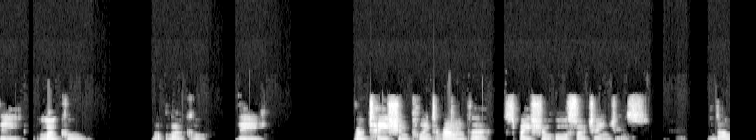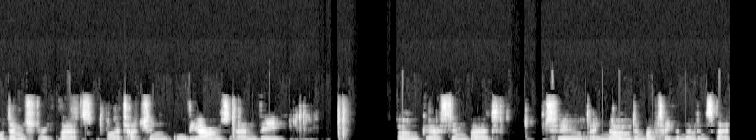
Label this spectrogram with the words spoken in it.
the local, not local, the rotation point around the spatial also changes. And I will demonstrate that by attaching all the arrows and the Ogre Sinbad to a node and rotate the node instead.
